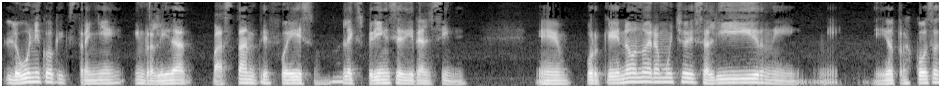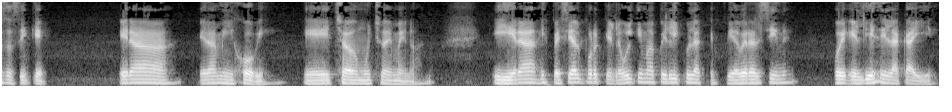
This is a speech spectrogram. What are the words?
lo único que extrañé, en realidad, bastante fue eso, la experiencia de ir al cine. Eh, porque no, no era mucho de salir ni, ni, otras cosas, así que era, era mi hobby, he echado mucho de menos. ¿no? Y era especial porque la última película que fui a ver al cine fue El 10 de la calle.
